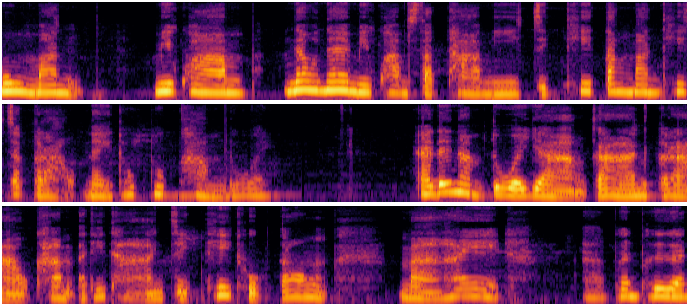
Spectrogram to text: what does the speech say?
มุ่งมั่น มีความแน่วแน่มีความศรัทธามีจิตที่ตั้งมั่นที่จะกล่าวในทุกๆคำด้วย แอดได้นำตัวอย่างการกล่าวคำอธิษฐานจิตที่ถูกต้องมาให้เพื่อน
